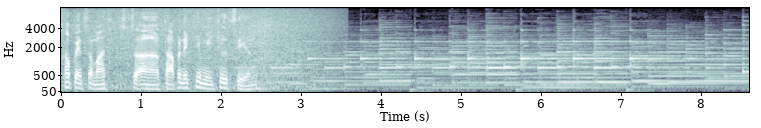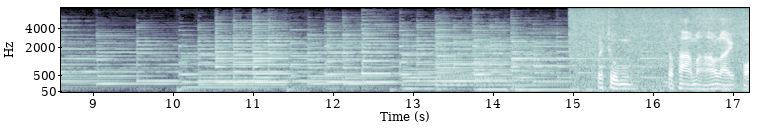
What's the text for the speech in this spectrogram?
เขาเป็นสมาสถาปนิกที่มีชื่อเสียง ประชุมสภามหาวิทยาลัยขอ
